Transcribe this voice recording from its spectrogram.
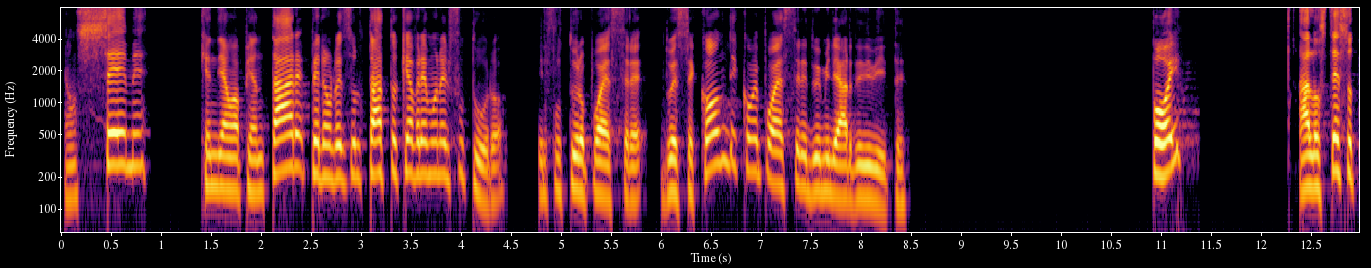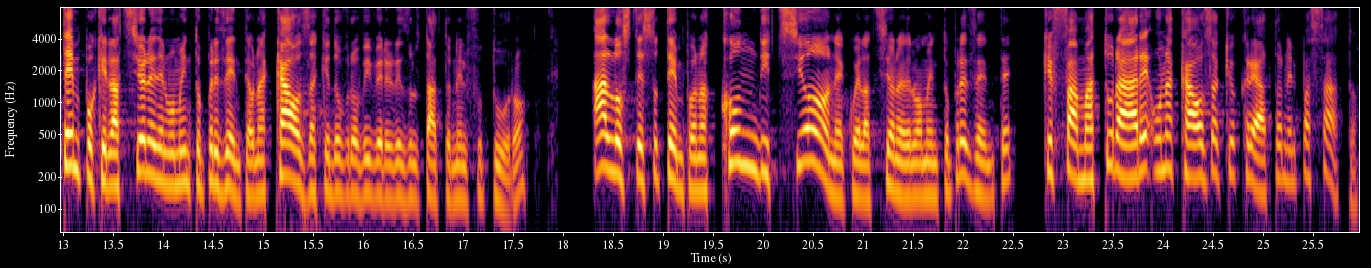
è un seme che andiamo a piantare per un risultato che avremo nel futuro. Il futuro può essere due secondi come può essere due miliardi di vite. Poi allo stesso tempo che l'azione nel momento presente è una causa che dovrò vivere il risultato nel futuro, allo stesso tempo è una condizione quell'azione del momento presente che fa maturare una causa che ho creato nel passato,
